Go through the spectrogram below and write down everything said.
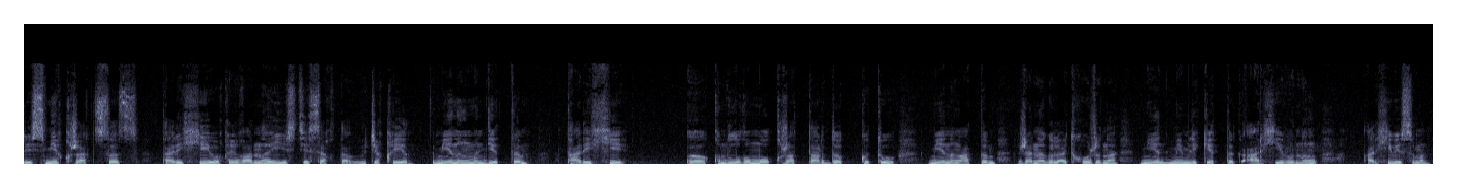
ресми құжатсыз тарихи оқиғаны есте сақтау өте қиын. Менің міндетім тарихи құндылығы мол құжаттарды күту. Менің атым жанагүл айтхожина. Мен мемлекеттік архивінің архивисімін.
